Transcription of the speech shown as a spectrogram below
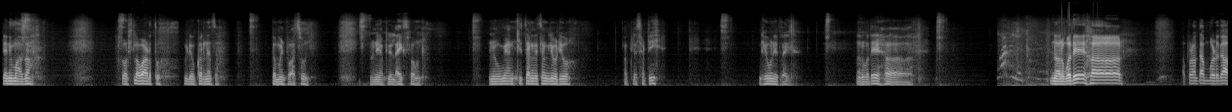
त्याने माझा हौसला वाढतो व्हिडिओ करण्याचा. कमेंट वाचून आणि आपले लाईक्स पाहून. आणि मग मी आणखी चांगले चांगले व्हिडिओ आपल्यासाठी घेऊन येत राहील. नर्मदे हर. नर्मदे हर. आपण आता बडगाव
